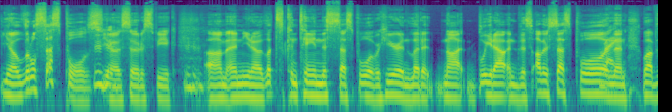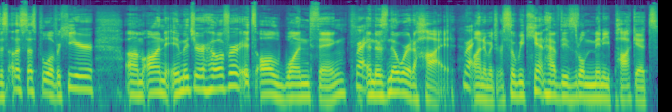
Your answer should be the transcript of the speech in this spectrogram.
you know little cesspools, you know, so to speak, um, and you know, let's contain this cesspool over here and let it not bleed out into this other cesspool, Right. and then we'll have this other cesspool over here. Um, on Imgur, however, it's all one thing, Right. and there's nowhere to hide Right. on Imgur, so we can't have these little mini pockets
